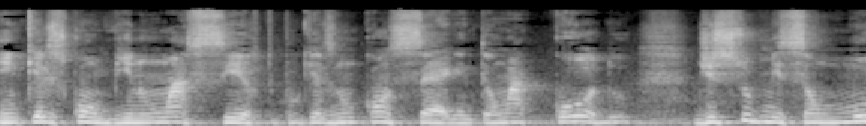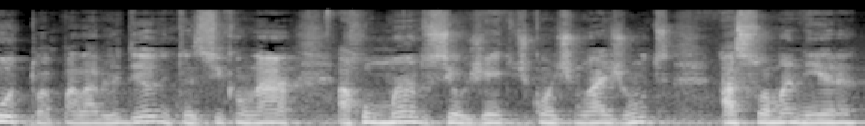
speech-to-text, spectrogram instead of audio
em que eles combinam um acerto, porque eles não conseguem ter um acordo de submissão mútua à palavra de Deus, então eles ficam lá arrumando o seu jeito de continuar juntos, à sua maneira.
